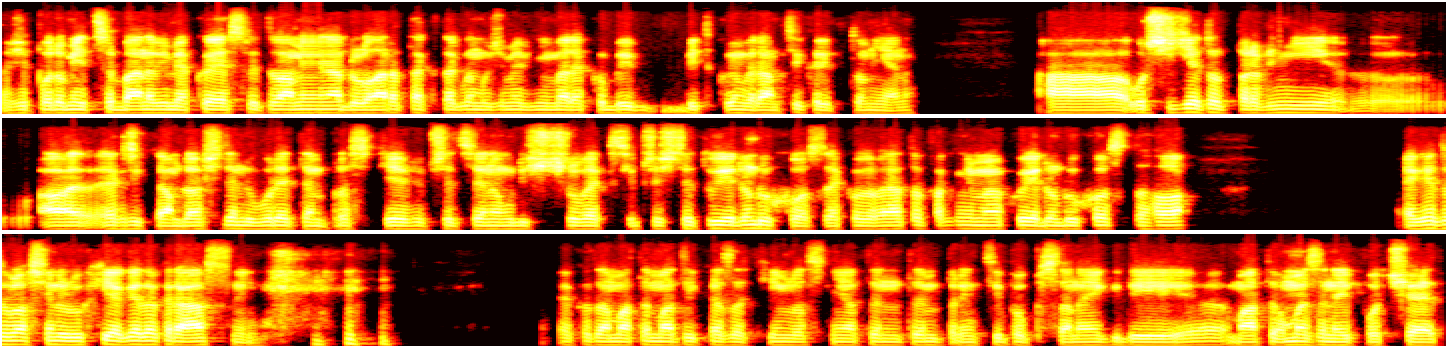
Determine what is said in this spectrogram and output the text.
Takže podobně třeba, nevím, jako je světová měna dolar, tak takhle můžeme vnímat jakoby Bitcoin v rámci kryptoměn. A určitě je to první, eh, a jak říkám, další ten důvod je ten prostě, že přece jenom když člověk si přečte tu jednoduchost, jako já to fakt vnímám jako jednoduchost toho, jak je to vlastně jednoduchý, jak je to krásný. jako ta matematika zatím vlastně a ten, ten princip popsaný, kdy eh, máte omezený počet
